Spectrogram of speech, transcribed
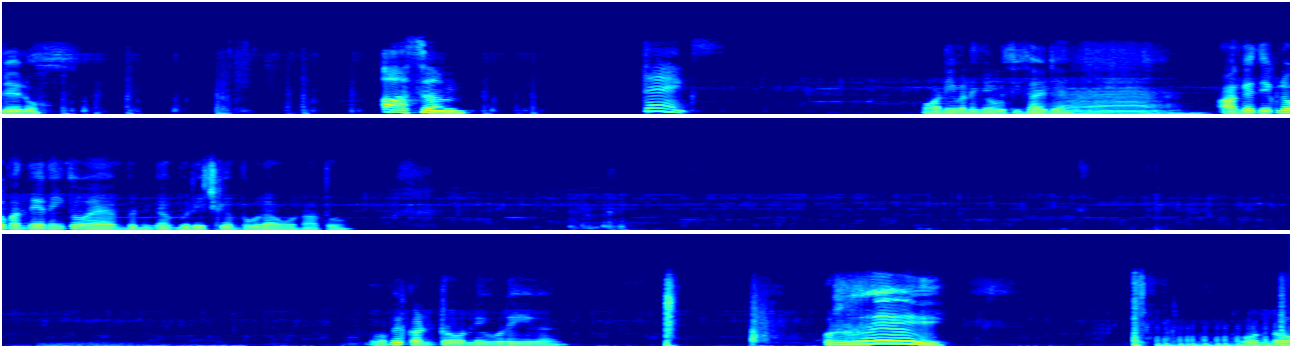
ले लो Awesome. Thanks. पानी में नहीं है उसी साइड है आगे देख लो बंदे नहीं तो है ब्रिज कैंप हो रहा वो ना तो वो भी कंट्रोल नहीं हो रही है। अरे! ओ no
